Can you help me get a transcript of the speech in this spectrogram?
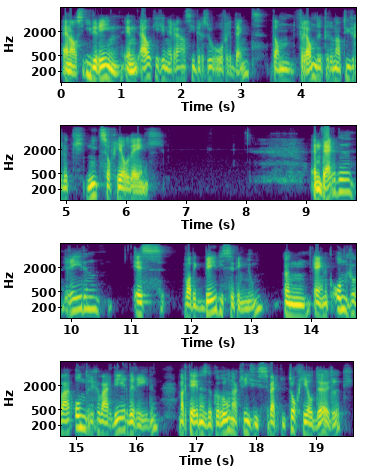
En als iedereen in elke generatie er zo over denkt, dan verandert er natuurlijk niets of heel weinig. Een derde reden is wat ik babysitting noem, een eigenlijk ondergewaardeerde reden, maar tijdens de coronacrisis werd die toch heel duidelijk.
